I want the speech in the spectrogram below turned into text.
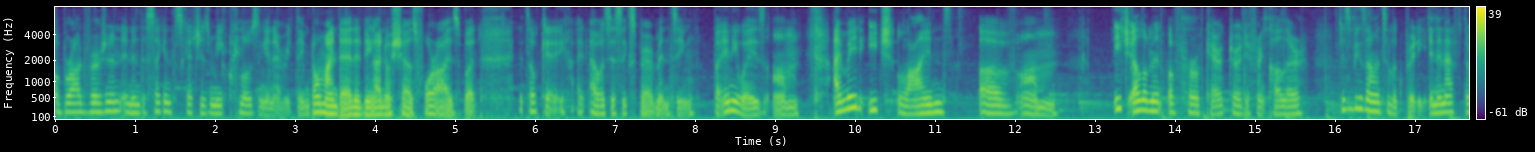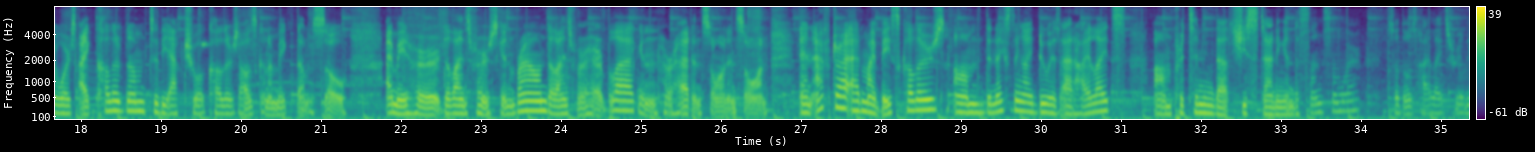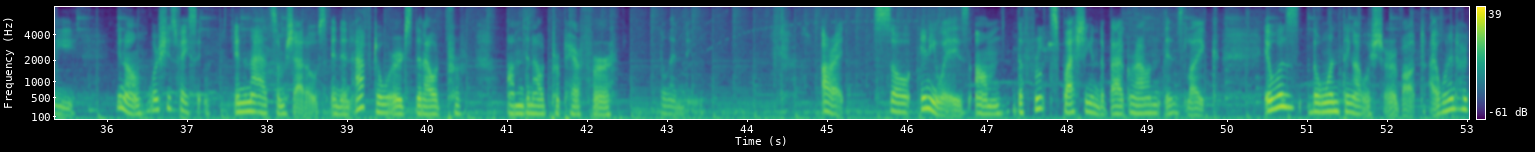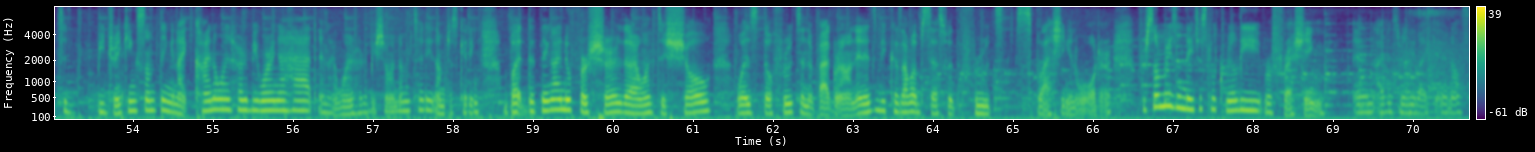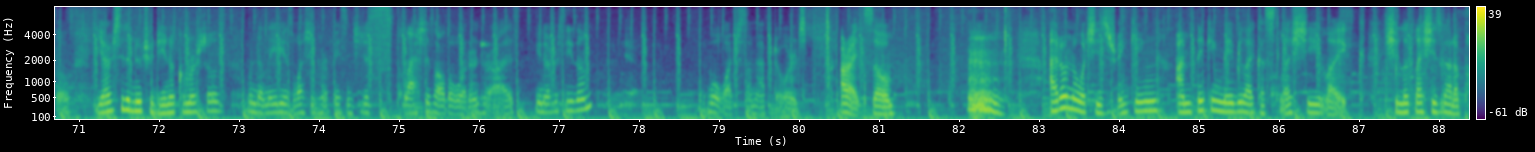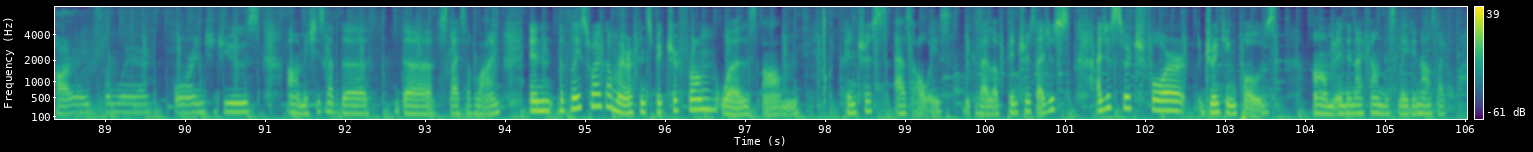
a broad version and then the second sketch is me closing in everything. Don't mind the editing i know she has four eyes but it's okay. I, I was just experimenting. But anyways um i made each lines of um each element of her character a different color just because I want to look pretty. And then afterwards, I colored them to the actual colors I was gonna make them. So I made her the lines for her skin brown, the lines for her hair black, and her head, and so on and so on. And after I add my base colors, um, the next thing I do is add highlights, um, pretending that she's standing in the sun somewhere. So those highlights really you know where she's facing and then I add some shadows and then afterwards then I would um then I would prepare for blending all right so anyways um the fruit splashing in the background is like it was the one thing i was sure about. I wanted her to be drinking something and i kind of wanted her to be wearing a hat and i wanted her to be showing them titties. I'm just kidding. But the thing i knew for sure that i wanted to show was the fruits in the background. And it's because i'm obsessed with fruits splashing in water. For some reason they just look really refreshing and I just really like it. And also, you ever see the Neutrogena commercials when the lady is washing her face and she just splashes all the water in her eyes? You never see them? Yeah. We'll watch some afterwards. All right, so I don't know what she's drinking. I'm thinking maybe like a slushy, like she looked like she's got a Powerade somewhere, orange juice, um, and she's got the the slice of lime. And the place where I got my reference picture from was um, Pinterest as always because I love Pinterest. I just I just searched for drinking pose, um, and then I found this lady, and I was like, wow,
